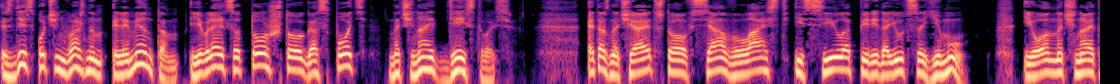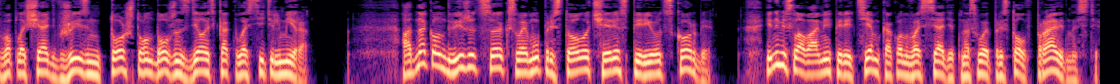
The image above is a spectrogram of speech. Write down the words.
Здесь очень важным элементом является то, что Господь начинает действовать. Это означает, что вся власть и сила передаются Ему, и Он начинает воплощать в жизнь то, что Он должен сделать как властитель мира. Однако Он движется к своему престолу через период скорби. Иными словами, перед тем, как он воссядет на свой престол в праведности,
